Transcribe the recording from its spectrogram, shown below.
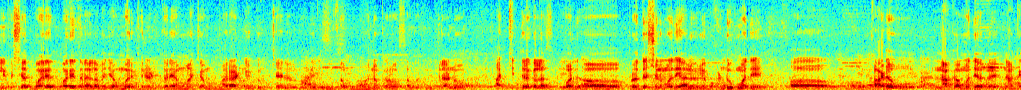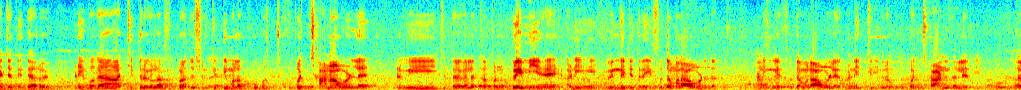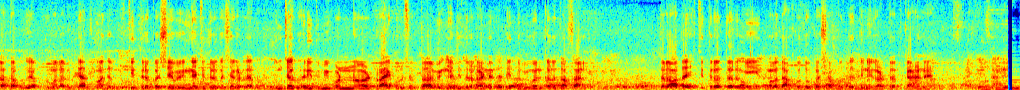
नमस्कार कशात बऱ्याच बरेच राहायला पाहिजे म्हणजे अमर खेरडकर या माझ्या मराठी यूट्यूब चॅनलमध्ये तुमचं मनपूर्वक स्वागत. मित्रांनो आज चित्रकला स्पर्ध प्रदर्शनमध्ये आलो आहे म्हणजे भांडूपमध्ये काढव नाकामध्ये आलो आहे नाक्याच्या तिथे आलो आहे आणि बघा ना आज चित्रकला प्रदर्शन किती मला खूपच खूपच छान आवडलं आहे आणि मी चित्रकलेचा पण प्रेमी आहे आणि व्यंगचित्रही सुद्धा मला आवडतात. आणि हे सुद्धा मला आवडले. आणि चित्र खूपच छान झाले तर आता बघूया तुम्हाला त्याच माध्यम चित्र कसे व्यंगचित्र कसे करतात. तुमच्या घरी तुम्ही पण ट्राय करू शकता व्यंगचित्र काढण्यासाठी. तुम्ही पण करत असाल. तर आता हे चित्र तर मी तुम्हाला दाखवतो कशा पद्धतीने काढतात काय नाही.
